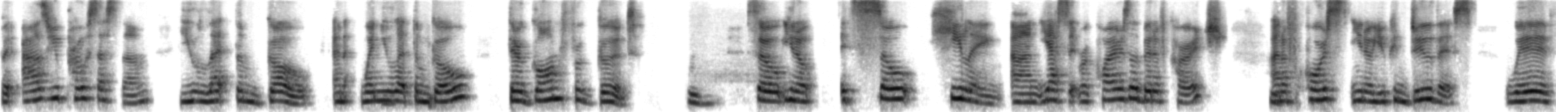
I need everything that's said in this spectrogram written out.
but as you process them you let them go and when you let them go they're gone for good Mm-hmm. So, you know, it's so healing. And yes, it requires a bit of courage. Mm-hmm. And of course, you know, you can do this with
